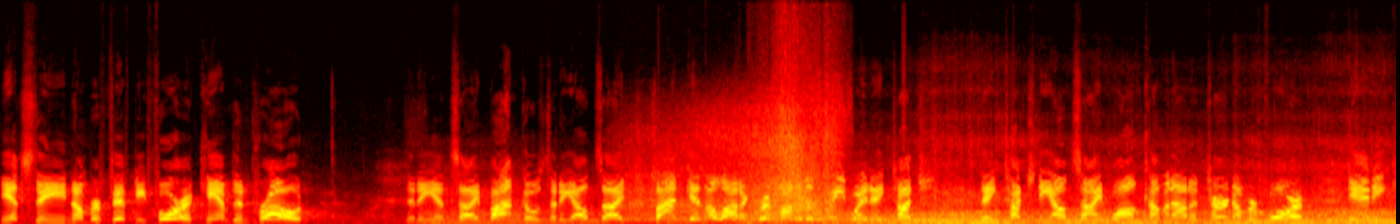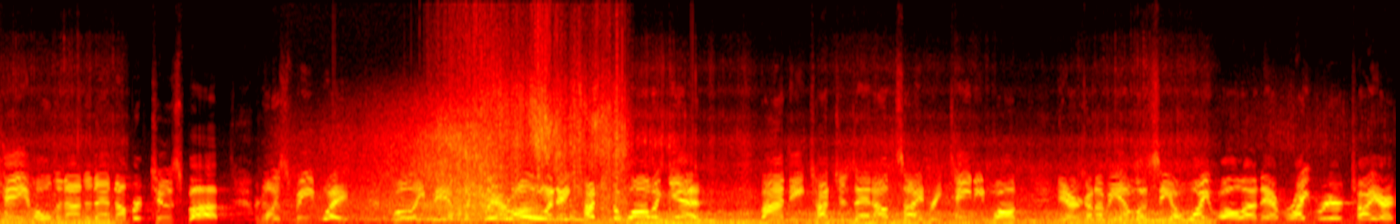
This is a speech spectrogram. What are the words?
It's the number 54 at Camden Proud. To the inside, Bond goes to the outside. Bond getting a lot of grip onto the speedway. They touch, they touch the outside wall coming out of turn number four. Danny Kaye holding on to that number two spot. To the speedway, will he be able to clear? Oh, and they touch the wall again. Bondy touches that outside retaining wall. You're going to be able to see a white wall on that right rear tire.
